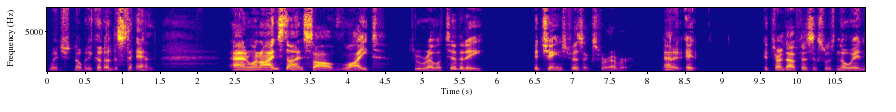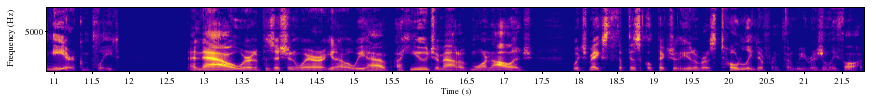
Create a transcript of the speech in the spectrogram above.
which nobody could understand. And when Einstein solved light through relativity, it changed physics forever. And it, it, it turned out physics was nowhere near complete. And now we're in a position where, you know, we have a huge amount of more knowledge, which makes the physical picture of the universe totally different than we originally thought.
